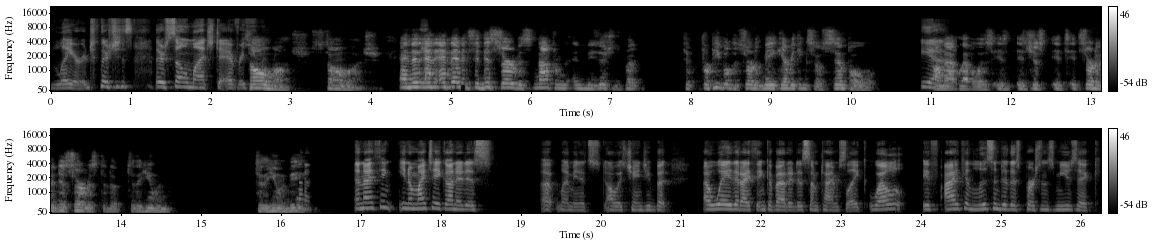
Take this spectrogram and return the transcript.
layered there's just there's so much to everything so much so much and then yeah. and, and then it's a disservice not from the musicians but to, for people to sort of make everything so simple yeah. on that level is is is just it's it's sort of a disservice to the to the human to the human being. And I think you know my take on it is, uh, I mean it's always changing, but a way that I think about it is sometimes like, well, if I can listen to this person's music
